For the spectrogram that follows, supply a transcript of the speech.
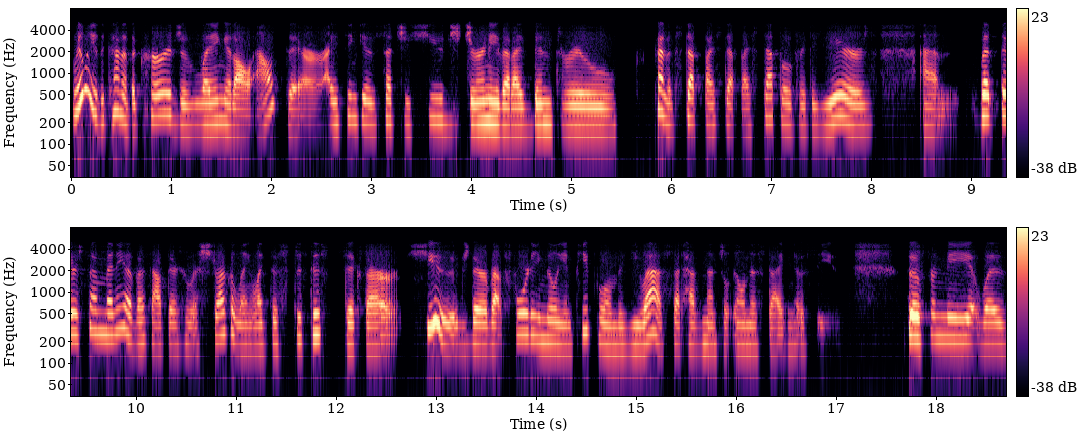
really the kind of the courage of laying it all out there, I think is such a huge journey that I've been through kind of step by step by step over the years. Um, but there's so many of us out there who are struggling. Like the statistics are huge. There are about 40 million people in the U.S. that have mental illness diagnoses. So for me, it was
